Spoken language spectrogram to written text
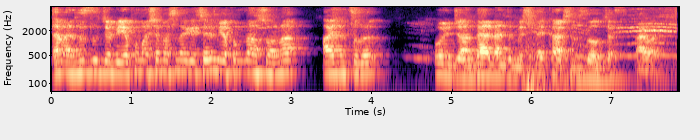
hemen hızlıca bir yapım aşamasına geçelim. Yapımdan sonra ayrıntılı oyuncağın değerlendirmesiyle karşınızda olacağız. Bay bay.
